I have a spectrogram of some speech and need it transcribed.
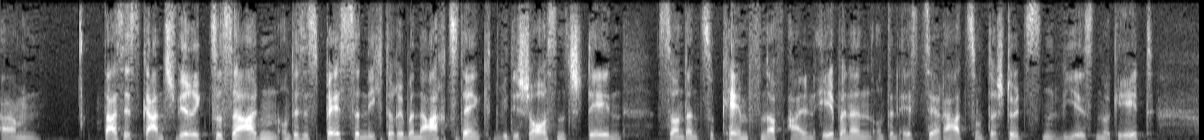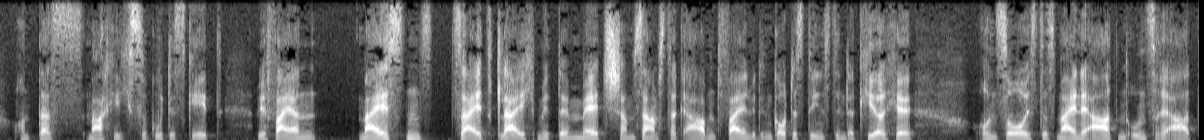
Ähm, das ist ganz schwierig zu sagen und es ist besser, nicht darüber nachzudenken, wie die Chancen stehen, sondern zu kämpfen auf allen Ebenen und den SCRA zu unterstützen, wie es nur geht. Und das mache ich so gut es geht. Wir feiern meistens zeitgleich mit dem Match. Am Samstagabend feiern wir den Gottesdienst in der Kirche. Und so ist das meine Art und unsere Art,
